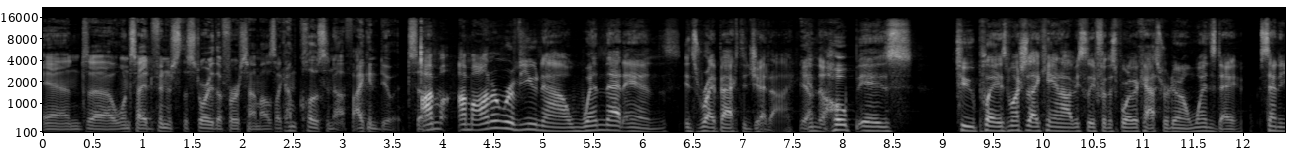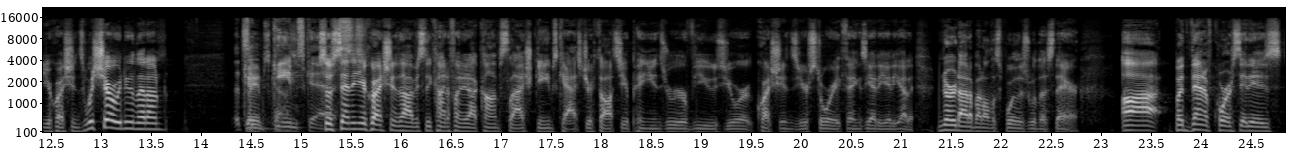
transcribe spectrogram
And uh, once I had finished the story the first time, I was like, I'm close enough. I can do it. So I'm I'm on a review now. When that ends, it's right back to Jedi. Yeah. And the hope is to play as much as I can, obviously, for the spoiler cast we're doing on Wednesday. Send in your questions. Which show are we doing that on? that's Gamescast. Gamescast. So send in your questions, obviously, kindoffunny.com slash gamescast, your thoughts, your opinions, your reviews, your questions, your story things, yada, yada, yada. Nerd out about all the spoilers with us there. Uh, but then, of course, it is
